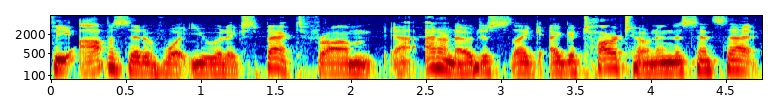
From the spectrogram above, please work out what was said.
the opposite of what you would expect from, I don't know, just like a guitar tone in the sense that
